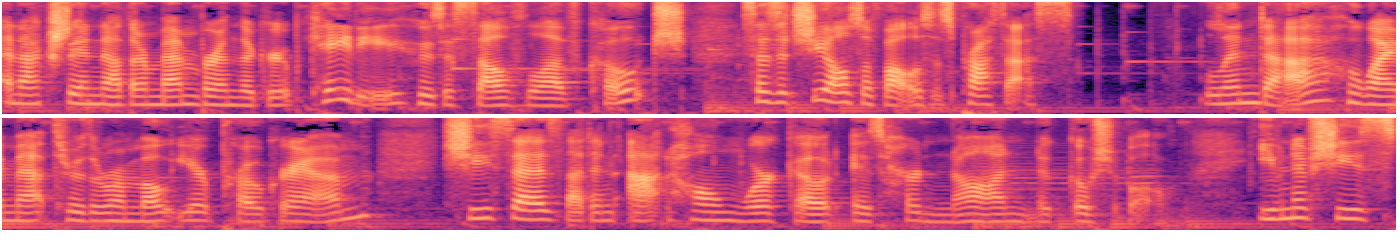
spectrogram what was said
And actually, another member in the group, Katie, who's a self love coach, says that she also follows this process. Linda, who I met through the remote year program, she says that an at home workout is her non negotiable. Even if she's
